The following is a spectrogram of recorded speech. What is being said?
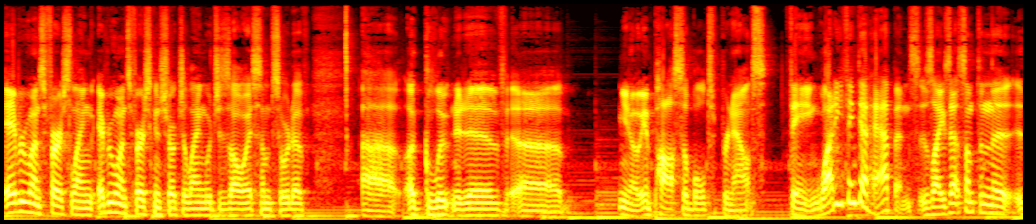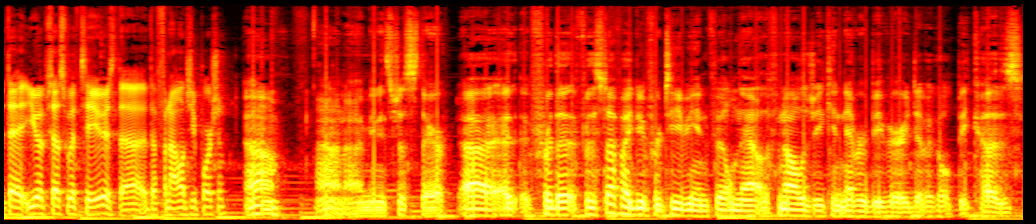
everyone's first language everyone's first constructed language is always some sort of uh, agglutinative uh, you know impossible to pronounce thing why do you think that happens is like is that something that that you obsess with too is the the phonology portion Um, I don't know. I mean, it's just there. Uh, for the for the stuff I do for TV and film now, the phonology can never be very difficult because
